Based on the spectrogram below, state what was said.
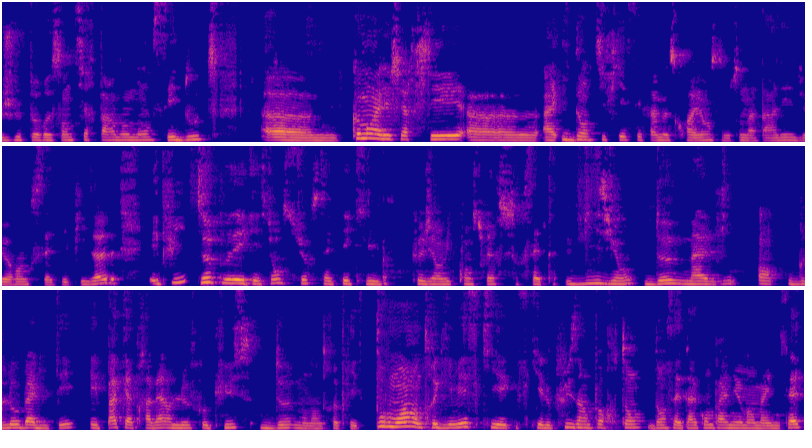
je peux ressentir par moments, ces doutes, euh, comment aller chercher euh, à identifier ces fameuses croyances dont on a parlé durant tout cet épisode, et puis se poser des questions sur cet équilibre que j'ai envie de construire, sur cette vision de ma vie en globalité et pas qu'à travers le focus de mon entreprise. Pour moi, entre guillemets, ce qui est, ce qui est le plus important dans cet accompagnement mindset,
